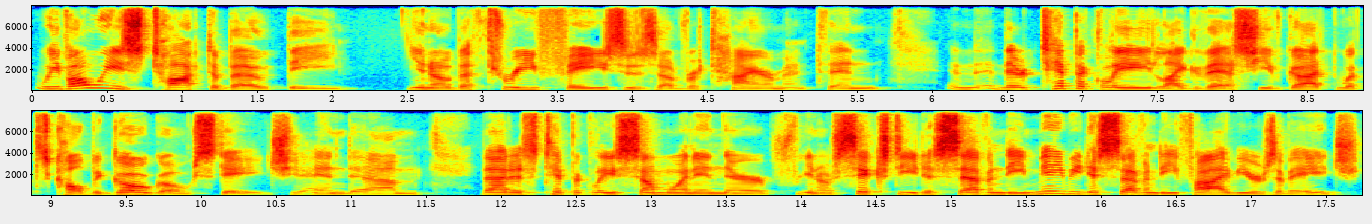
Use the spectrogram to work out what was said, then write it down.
we've always talked about the, you know, the three phases of retirement, and, and they're typically like this. You've got what's called the go-go stage, and um, that is typically someone in their, you know, 60 to 70, maybe to 75 years of age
